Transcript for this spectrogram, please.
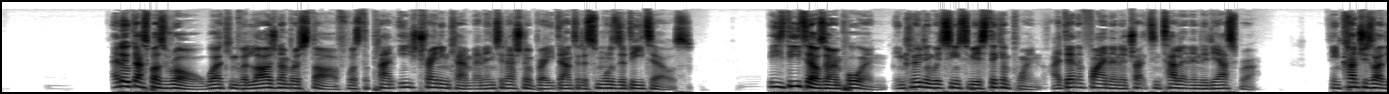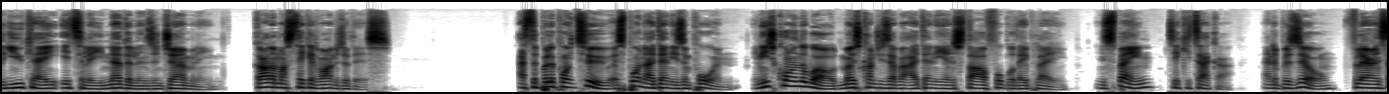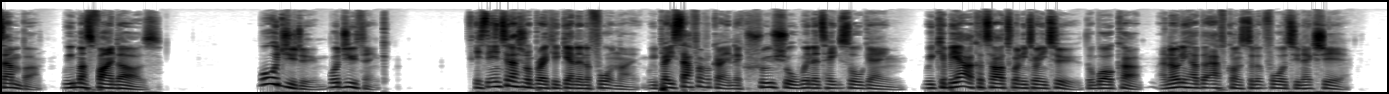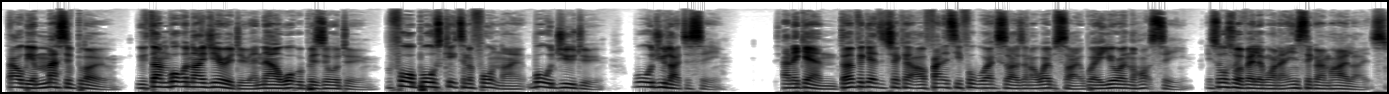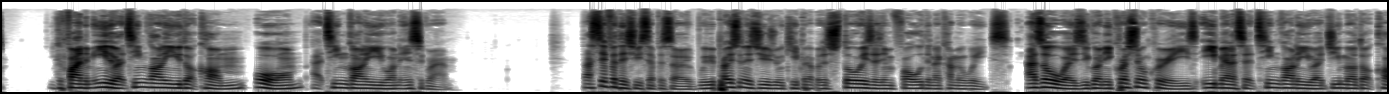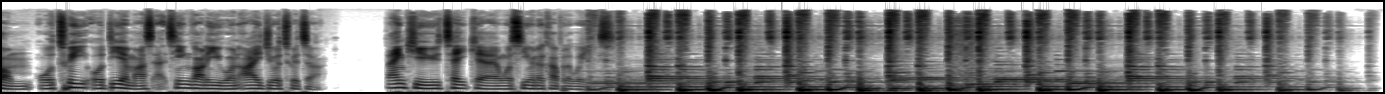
Edu Gaspar's role, working with a large number of staff, was to plan each training camp and international break down to the smallest of details. These details are important, including which seems to be a sticking point, identifying and attracting talent in the diaspora. In countries like the UK, Italy, Netherlands, and Germany, Ghana must take advantage of this. As to bullet point two, a sporting identity is important. In each corner of the world, most countries have an identity and style of football they play. In Spain, tiki taka, and in Brazil, flair and samba. We must find ours. What would you do? What do you think? It's the international break again in a fortnight. We play South Africa in the crucial winner takes all game. We could be out of Qatar 2022, the World Cup, and only have the AFCONs to look forward to next year. That will be a massive blow. We've done what would Nigeria do, and now what would Brazil do? Before a ball's kicked in a fortnight, what would you do? What would you like to see? And again, don't forget to check out our fantasy football exercise on our website where you're in the hot seat. It's also available on our Instagram highlights. You can find them either at teamghanaU.com or at teamghanaU on Instagram. That's it for this week's episode. We'll be posting as usual, keeping up with the stories as unfold in the coming weeks. As always, if you've got any questions or queries, email us at teamghanaU at gmail.com or tweet or DM us at teamghanaU on IG or Twitter. Thank you, take care, and we'll see you in a couple of weeks.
